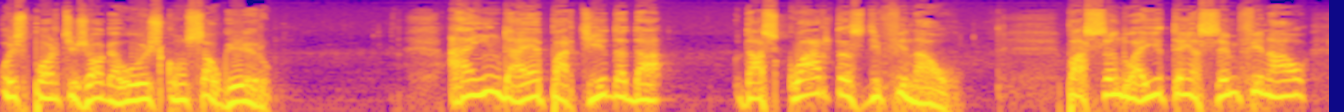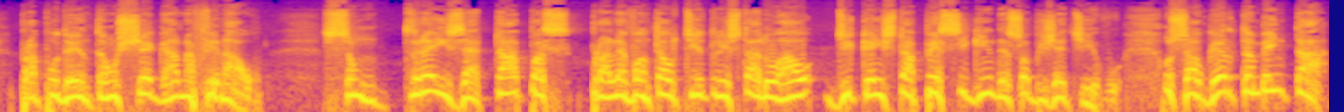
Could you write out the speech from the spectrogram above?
o esporte joga hoje com o Salgueiro. Ainda é partida da das quartas de final. Passando aí, tem a semifinal para poder então chegar na final. São três etapas para levantar o título estadual de quem está perseguindo esse objetivo. O Salgueiro também está.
